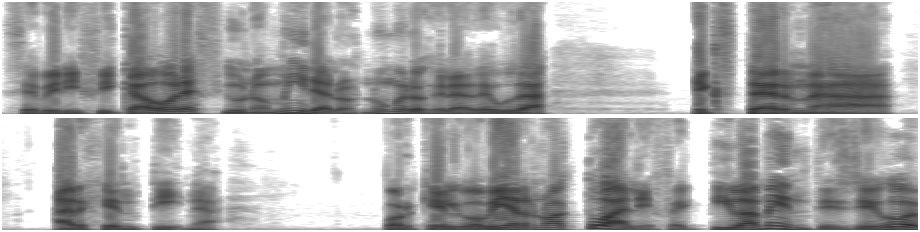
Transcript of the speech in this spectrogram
se verifica ahora si uno mira los números de la deuda externa argentina. Porque el gobierno actual efectivamente llegó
